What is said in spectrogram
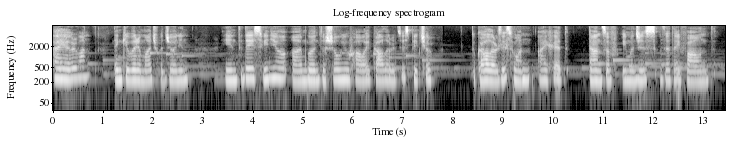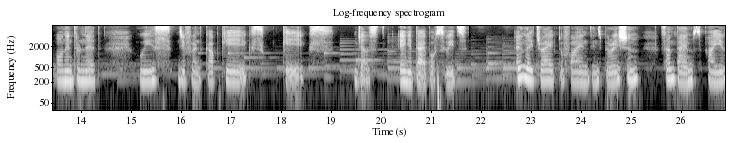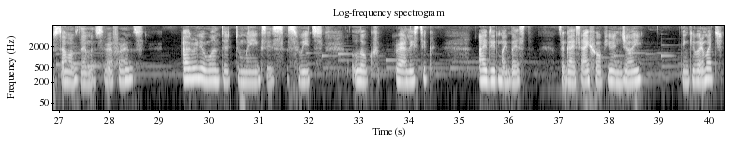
Hi everyone, thank you very much for joining. In today's video I'm going to show you how I colored this picture. To color this one I had tons of images that I found on internet with different cupcakes, cakes, just any type of sweets. And I tried to find inspiration. Sometimes I use some of them as reference. I really wanted to make these sweets look realistic. I did my best. So guys, I hope you enjoy. Thank you very much.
